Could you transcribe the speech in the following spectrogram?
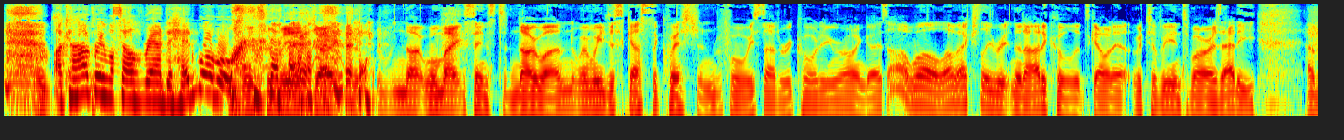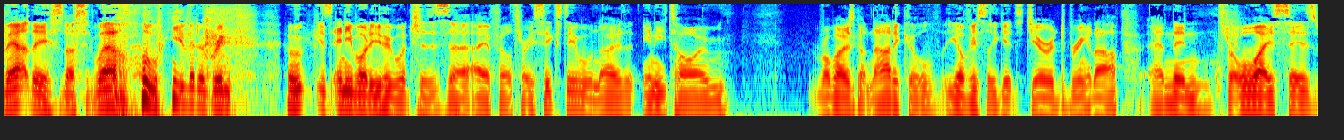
Which, I can't bring myself around to head wobble. which will be a joke that no, will make sense to no one. When we discussed the question before we started recording, Ryan goes, "Oh well, I've actually written an article that's going out, which will be in tomorrow's Addy, about this." And I said, "Well, you better bring." Because anybody who watches uh, AFL 360 will know that any time Robbo's got an article. He obviously gets Gerard to bring it up, and then always says,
